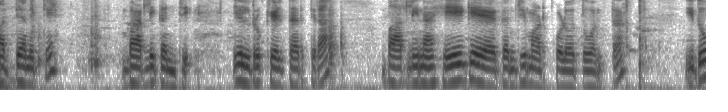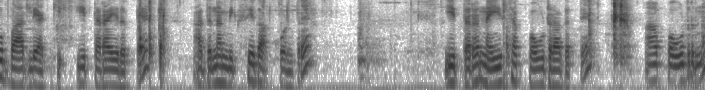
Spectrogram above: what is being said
ಮಧ್ಯಾಹ್ನಕ್ಕೆ ಬಾರ್ಲಿ ಗಂಜಿ. ಎಲ್ಲರೂ ಕೇಳ್ತಾ ಇರ್ತೀರ? ಬಾರ್ಲಿನ ಹೇಗೆ ಗಂಜಿ ಮಾಡ್ಕೊಳ್ಳೋದು ಅಂತ? ಇದು ಬಾರ್ಲಿ ಅಕ್ಕಿ, ಈ ಥರ ಇರುತ್ತೆ. ಅದನ್ನು ಮಿಕ್ಸಿಗೆ ಹಾಕ್ಕೊಂಡ್ರೆ ಈ ಥರ ನೈಸಾಗಿ ಪೌಡ್ರ್ ಆಗುತ್ತೆ. ಆ ಪೌಡ್ರನ್ನ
